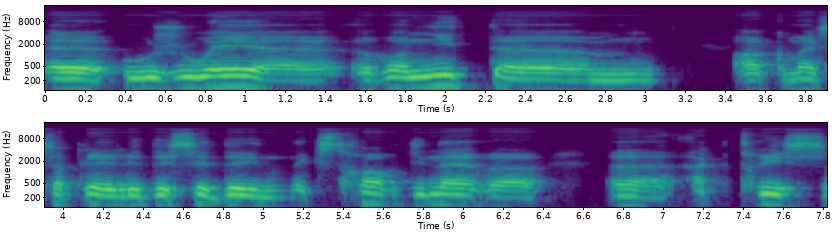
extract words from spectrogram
euh, où jouait Ronit, oh, comment elle s'appelait? Elle est décédée, une extraordinaire actrice.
